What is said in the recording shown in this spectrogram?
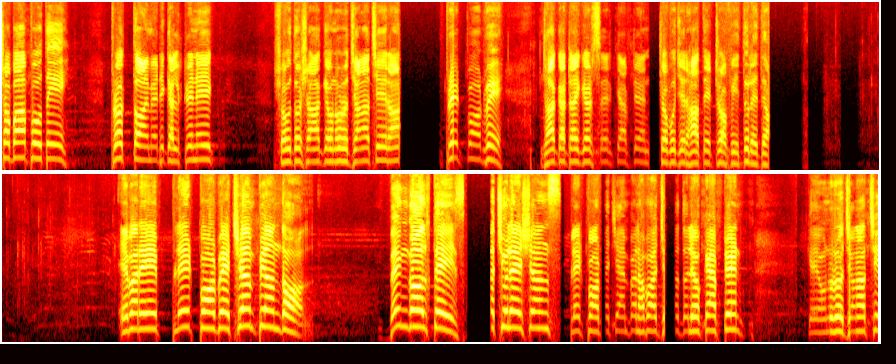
সভাপতি প্রত্যয় মেডিকেল ক্লিনিক। সৌদ সাহাকে অনুরোধ জানাচ্ছে প্লেট পর্বে ঢাকা টাইগার্সের ক্যাপ্টেন সবুজের হাতে ট্রফি তুলে দেওয়া। এবারে প্লেট পর্বে চ্যাম্পিয়ন দল, বেঙ্গল তেজ কংগ্রাচুলেশনস প্লেট পর্বে চ্যাম্পিয়ন হওয়ার জন্য দলীয় ক্যাপ্টেন কে অনুরোধ জানাচ্ছি।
